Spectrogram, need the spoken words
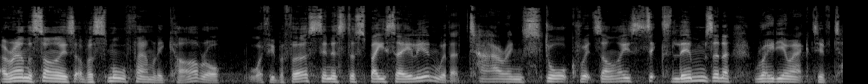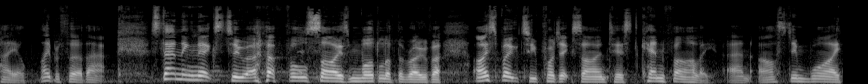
Around the size of a small family car or or if you prefer, sinister space alien with a towering stalk for its eyes, six limbs, and a radioactive tail. I prefer that. Standing next to a full size model of the rover, I spoke to project scientist Ken Farley and asked him why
